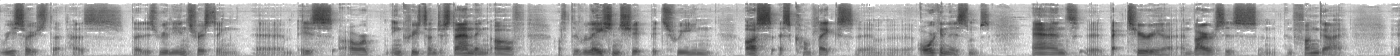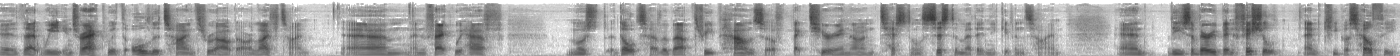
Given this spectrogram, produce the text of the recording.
research that has that is really interesting um, is our increased understanding of of the relationship between us as complex um, organisms and uh, bacteria and viruses and, and fungi uh, that we interact with all the time throughout our lifetime. Um, and in fact, we have most adults have about three pounds of bacteria in our intestinal system at any given time. And these are very beneficial and keep us healthy,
